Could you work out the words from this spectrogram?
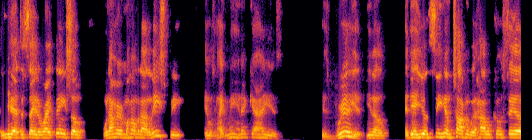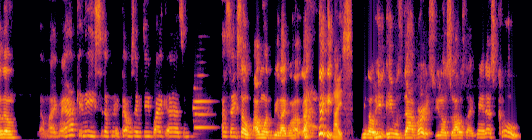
And you had to say the right thing. So when I heard Muhammad Ali speak, it was like, man, that guy is is brilliant, you know. And then you'll see him talking with Howard Cosell. Them. I'm like, man, how can he sit up here and conversate with these white guys? And I say, so I want to be like Muhammad Ali. Nice. You know, he he was diverse, you know. So I was like, man, that's cool.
